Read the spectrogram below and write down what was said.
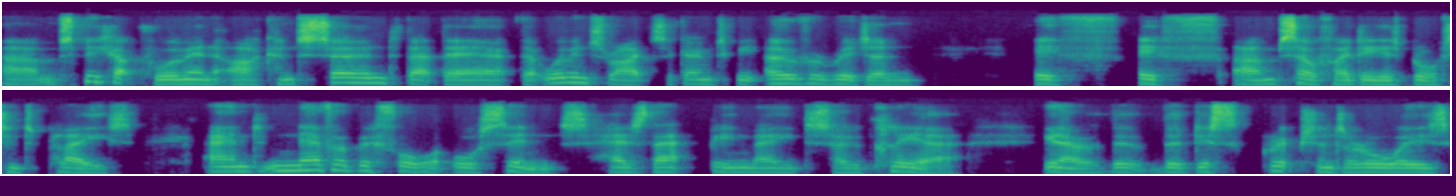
um, Speak Up for Women are concerned that that women's rights are going to be overridden if if um, self ID is brought into place. And never before or since has that been made so clear. You know, the the descriptions are always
